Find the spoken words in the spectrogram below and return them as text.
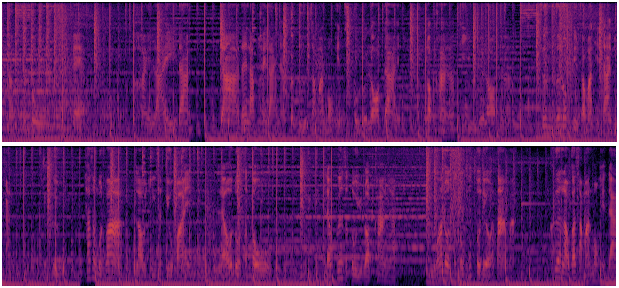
นะครับศัตรูแบบไฮไลท์ได้จะได้รับไฮไลท์นะก็คือสามารถมองเห็นศัตรูโดยรอบได้ รอบข้างนะครับที่อยู่โดยรอบนะครับซึ่งเพื่อนร่วมทีมสามารถเห็นได้เหมือนกัน ถ้าสมมุติว่าเรายิงสกิลไป แล้วโดนศัตรูแล้วเพื่อนศัตรูอยู่รอบข้างนะครับ หรือว่าโดนศัตรูแค่ตัวเดียวก็ตามอะ เพื่อนเราก็สามารถมองเห็นได้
